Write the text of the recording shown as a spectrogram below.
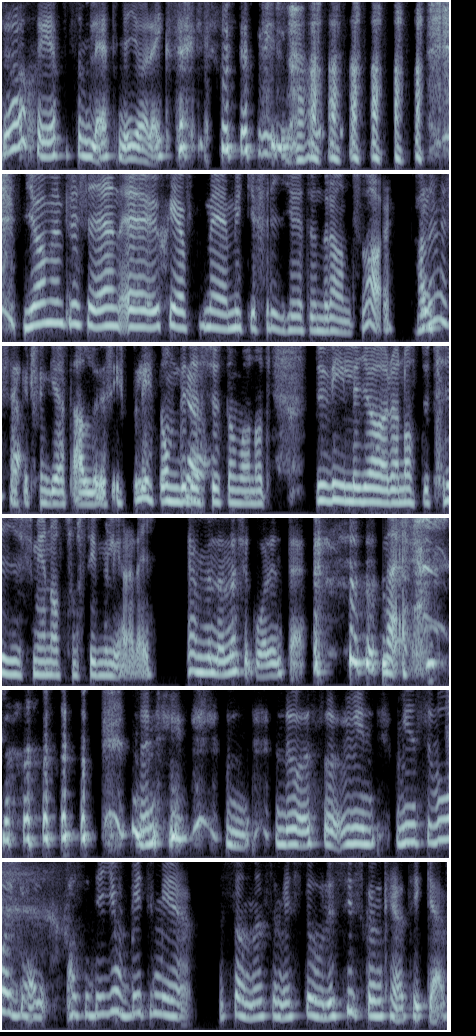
bra chef som lät mig göra exakt vad jag ville. ja, men precis. En eh, chef med mycket frihet under ansvar. hade det säkert fungerat alldeles ypperligt om det ja. dessutom var något du ville göra, något du trivs med, något som stimulerar dig. Ja, men annars går det inte. Nej. men, då, så min, min svåger, alltså det är jobbigt med sådana som är storasyskon kan jag tycka.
